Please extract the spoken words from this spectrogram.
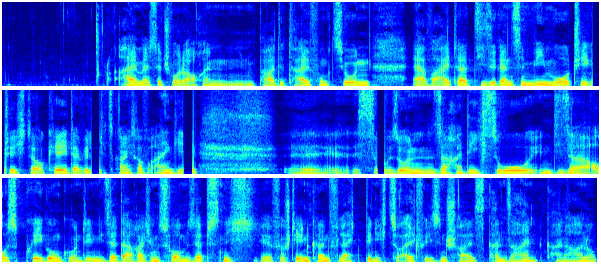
iMessage wurde auch in ein paar Detailfunktionen erweitert. Diese ganze Memoji-Geschichte, okay, da will ich jetzt gar nicht drauf eingehen, äh, ist sowieso eine Sache, die ich so in dieser Ausprägung und in dieser Darreichungsform selbst nicht äh, verstehen kann. Vielleicht bin ich zu alt für diesen Scheiß, kann sein, keine Ahnung.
